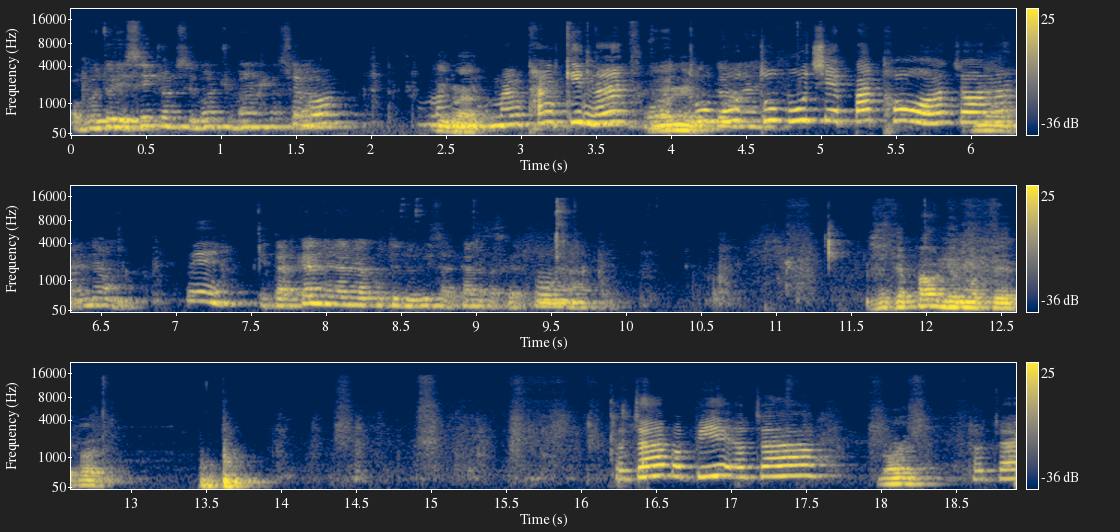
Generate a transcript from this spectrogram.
On peut te laisser, John, c'est bon, tu manges là ça c'est va bon มัน bon. มันทั้งกินนะ Ouais, ทูบู tout le ทู temps, บูเชฟปัทโทอะจอน hein. นะ Mais non. เว้ย Et ta canne, elle est à côté de lui, sa canne, parce qu'elle tourne. hein. C'était pas de mon téléphone. เจ้าจ้าปะปีเจ้าจ้า Oui. เจ้าจ้า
